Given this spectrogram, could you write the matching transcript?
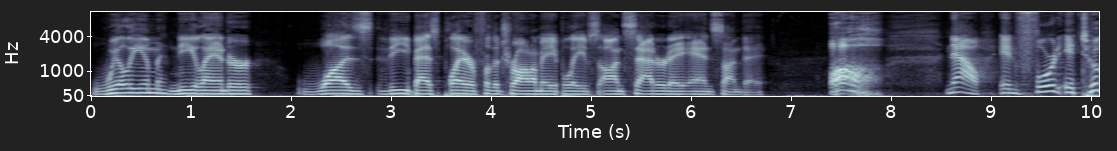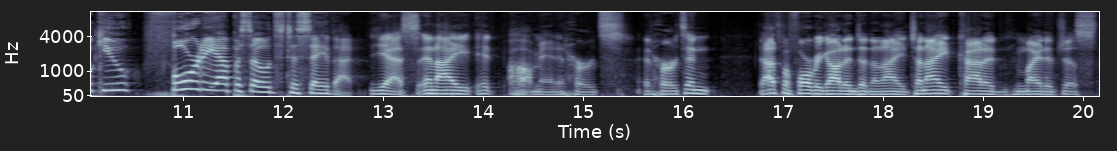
William Nylander was the best player for the Toronto Maple Leafs on Saturday and Sunday. Oh, now in 40, it took you 40 episodes to say that. Yes, and I it oh man, it hurts. It hurts. And that's before we got into tonight. Tonight kind of might have just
